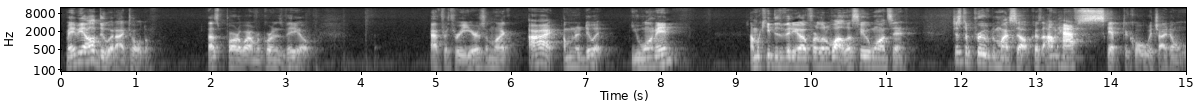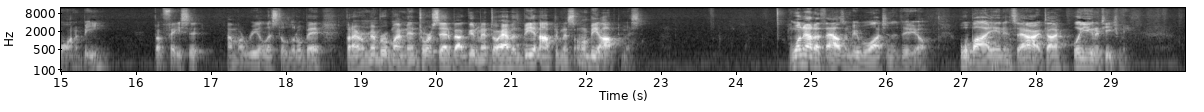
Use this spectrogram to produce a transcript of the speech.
Maybe I'll do what I told him. That's part of why I'm recording this video. After three years, I'm like, all right, I'm to do it. You want in? I'm to keep this video up for a little while. Let's see who wants in. Just to prove to myself, because I'm half skeptical, which I don't want to be. But face it, I'm a realist a little bit, but I remember what my mentor said about good mental habits. Be an optimist. I'm gonna be an optimist. One out of a thousand people watching this video will buy in and say, all right, Tai, what are you gonna teach me?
